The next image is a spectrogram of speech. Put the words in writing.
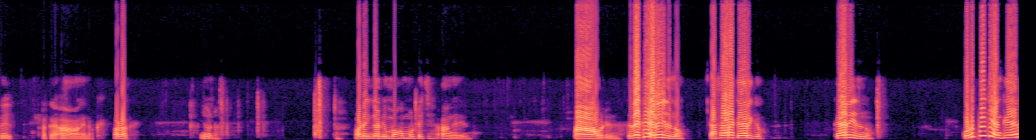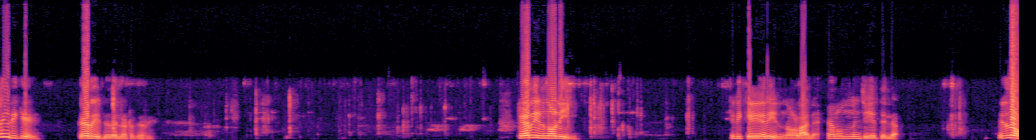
കൈ ആ അങ്ങനെ ഒക്കെ അവിടെ ഒക്കെ ഇങ്ങോട്ടോ അവിടെ ഇങ്ങോട്ട് മുഖം മുട്ടിച്ച്. ആ അങ്ങനെ ഇരുന്നു. ആ അവിടെ ഇരുന്നു. ഇതാ കയറിയിരുന്നോ കസാര കയറിക്കോ കയറിയിരുന്നു കുളിപ്പിക്കാം. കയറിയിരിക്കേ കയറിയിരുന്നു എല്ലാട്ടോ കയറി കയറി ഇരുന്നോടി എടി കയറി ഇരുന്നോളാനെ ഞാൻ ഒന്നും ചെയ്യത്തില്ല. ഇരുന്നോ?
